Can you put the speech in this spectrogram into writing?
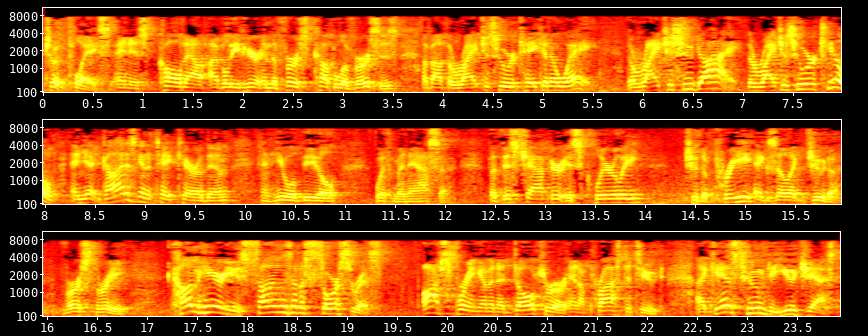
took place and is called out, I believe, here in the first couple of verses about the righteous who are taken away, the righteous who die, the righteous who are killed, and yet God is going to take care of them and He will deal with Manasseh. But this chapter is clearly to the pre-exilic Judah. Verse 3. Come here, you sons of a sorceress offspring of an adulterer and a prostitute. Against whom do you jest?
